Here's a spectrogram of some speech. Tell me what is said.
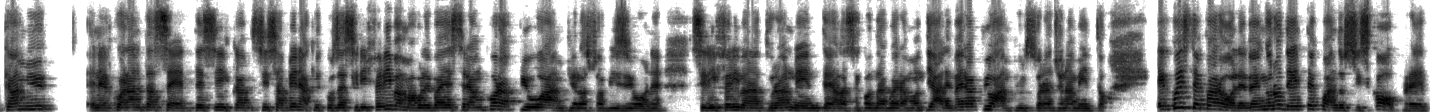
Camus nel 47 si, si, sa bene a che cosa si riferiva, ma voleva essere ancora più ampia la sua visione. Si riferiva naturalmente alla seconda guerra mondiale, ma era più ampio il suo ragionamento. E queste parole vengono dette quando si scopre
